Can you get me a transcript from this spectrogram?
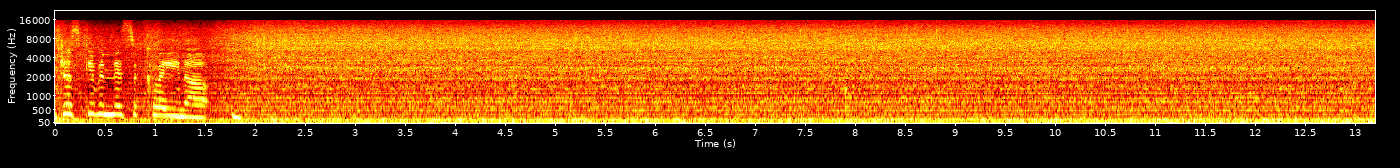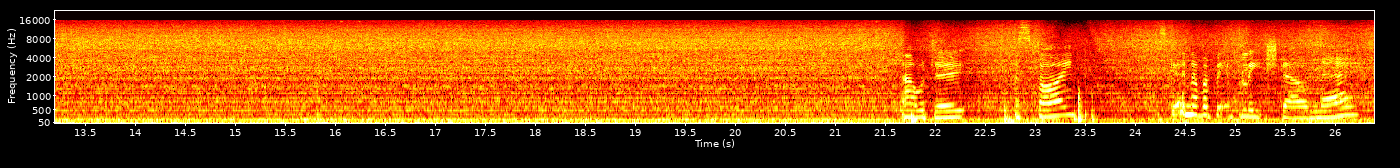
I'm just giving this a clean up. That will do. That's fine. Let's get another bit of bleach down there.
